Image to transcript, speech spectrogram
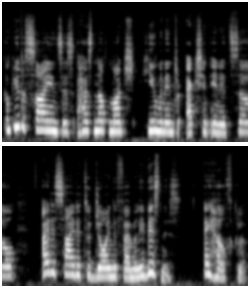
computer science is, has not much human interaction in it, so I decided to join the family business, a health club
